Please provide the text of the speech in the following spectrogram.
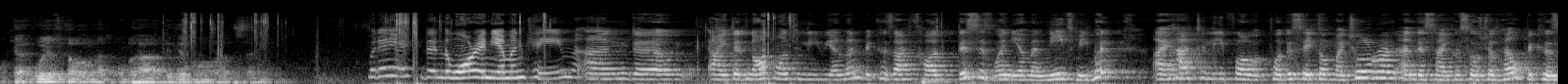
وكان هو يفترض ان تقوم بها كثير من المنظمات الاسلاميه. But anyway, then the war in Yemen came, and um, I did not want to leave Yemen because I thought this is when Yemen needs me. But I had to leave for, for the sake of my children and the psychosocial help because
